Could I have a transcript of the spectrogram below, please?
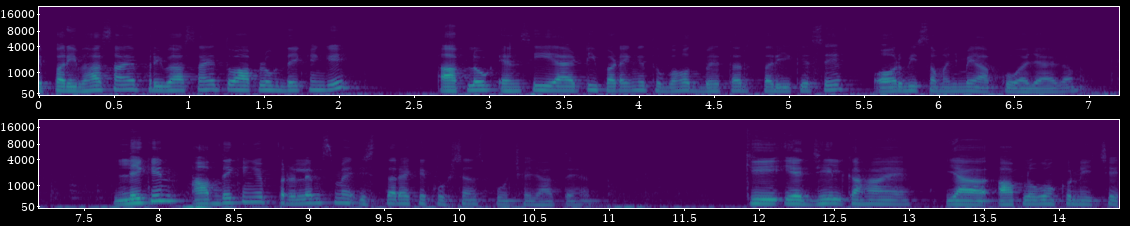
ये परिभाषाएँ परिभाषाएँ तो आप लोग देखेंगे। आप लोग एन e पढ़ेंगे तो बहुत बेहतर तरीके से और भी समझ में आपको आ जाएगा। लेकिन आप देखेंगे प्रिलिम्स में इस तरह के क्वेश्चंस पूछे जाते हैं कि ये झील कहाँ है? या आप लोगों को नीचे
